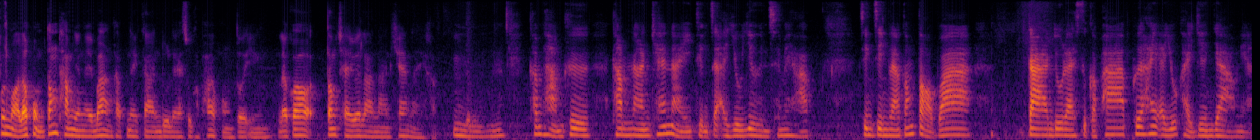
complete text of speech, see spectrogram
คุณหมอแล้วผมต้องทำยังไงบ้างครับ ในการดูแลสุขภาพของตัวเอง แล้วก็ต้องใช้เวลานานแค่ไหนครับอืมคำถามคือทำนานแค่ไหนถึงจะอายุยืนใช่ไหมครับ จริง ๆ แล้วต้องตอบว่า การดูแลสุขภาพเพื่อให้อายุขัยยืนยาวเนี่ย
